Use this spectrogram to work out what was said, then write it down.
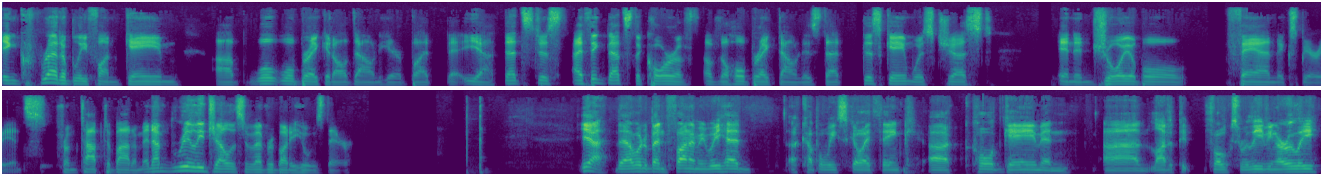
incredibly fun game uh, we'll we'll break it all down here, but uh, yeah, that's just I think that's the core of of the whole breakdown is that this game was just an enjoyable fan experience from top to bottom, and I'm really jealous of everybody who was there. Yeah, that would have been fun. I mean, we had a couple weeks ago, I think, a cold game, and uh, a lot of pe- folks were leaving early,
